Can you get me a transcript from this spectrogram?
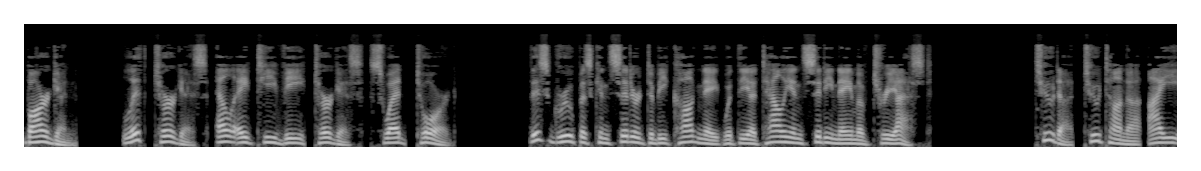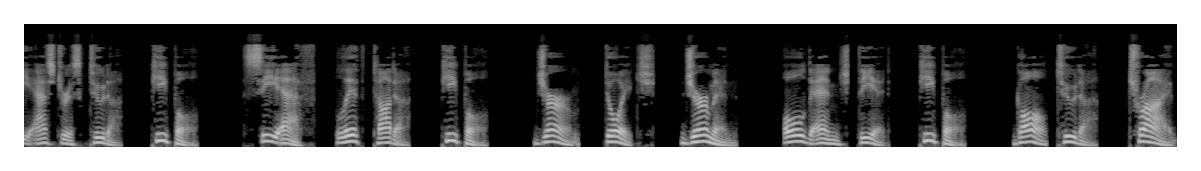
bargain. Lith, Turgus, Latv, Turgus, Swed, Torg. This group is considered to be cognate with the Italian city name of Trieste. Tuta, Tutana, i.e. asterisk Tuta, people. Cf. Lith, Tata, people. Germ, Deutsch, German. Old Eng, Theod, people. Gaul, Tuta, tribe.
